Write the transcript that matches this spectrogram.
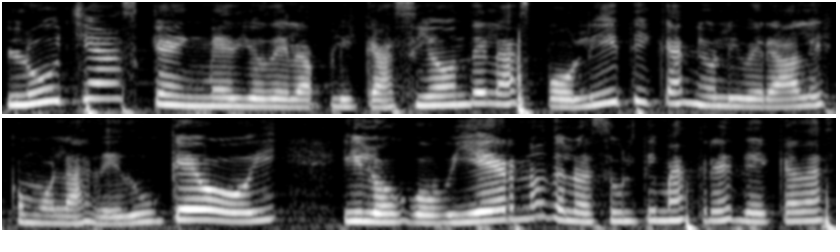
Luchas que en medio de la aplicación de las políticas neoliberales como las de Duque hoy y los gobiernos de las últimas tres décadas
